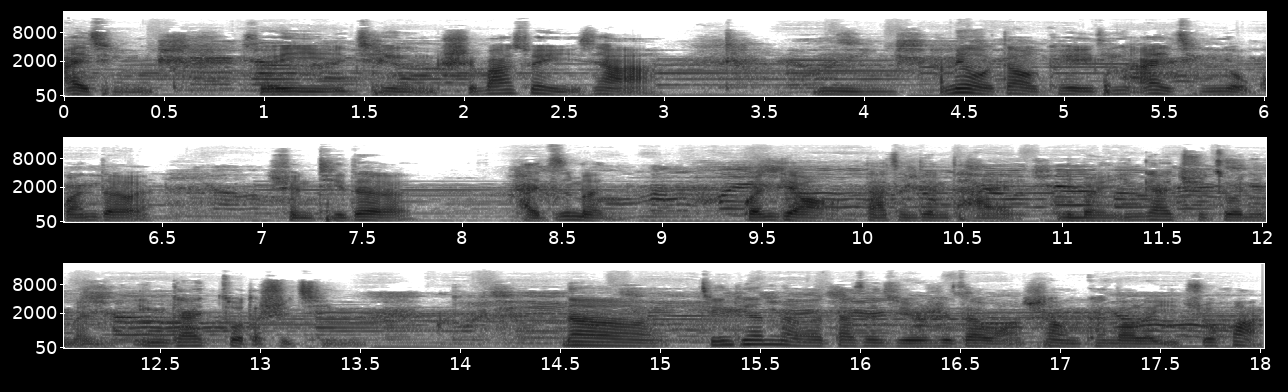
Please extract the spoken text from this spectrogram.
爱情。所以，请十八岁以下，嗯，还没有到可以听爱情有关的选题的。孩子们，关掉大森电台，你们应该去做你们应该做的事情。那今天呢，大森其实是在网上看到了一句话，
